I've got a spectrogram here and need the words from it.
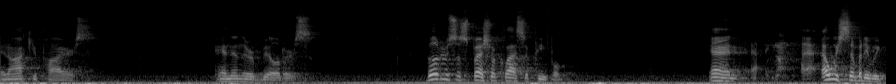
and occupiers, and then there are builders. Builders are a special class of people. And I, wish somebody would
